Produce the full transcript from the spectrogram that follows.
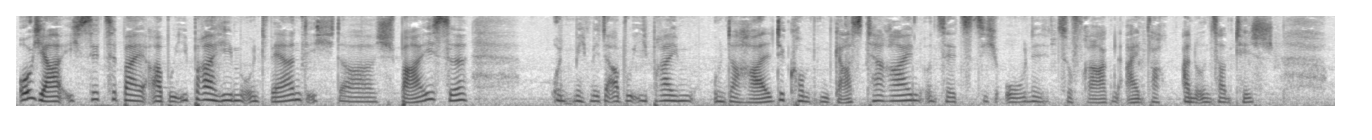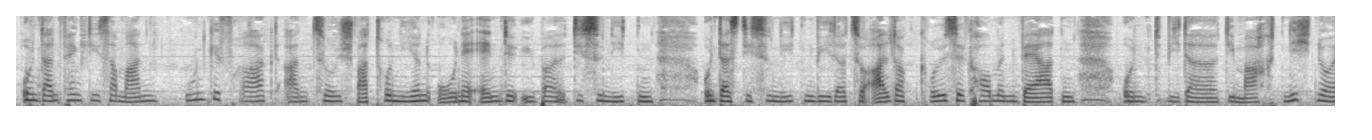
Oh ja, ich sitze bei Abu Ibrahim und während ich da speise und mich mit Abu Ibrahim unterhalte, kommt ein Gast herein und setzt sich ohne zu fragen einfach an unseren Tisch. Und dann fängt dieser Mann ungefragt an zu schwadronieren ohne Ende über die Sunniten und dass die Sunniten wieder zu alter Größe kommen werden und wieder die Macht nicht nur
